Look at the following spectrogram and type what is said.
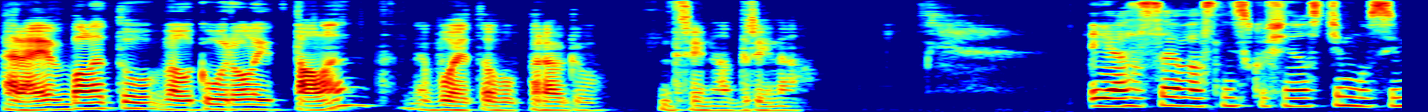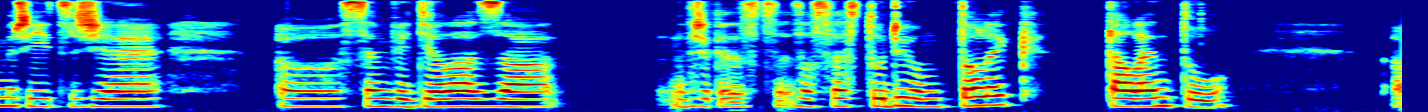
hraje v baletu velkou roli talent, nebo je to opravdu dřina dřina? Já zase vlastní zkušenosti musím říct, že uh, jsem viděla za, například za své studium tolik talentů, eh,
